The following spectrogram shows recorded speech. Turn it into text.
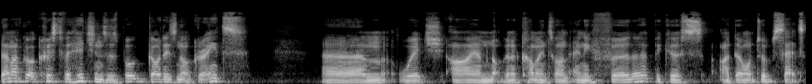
Then I've got Christopher Hitchens' book "God Is Not Great," um, which I am not going to comment on any further because I don't want to upset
